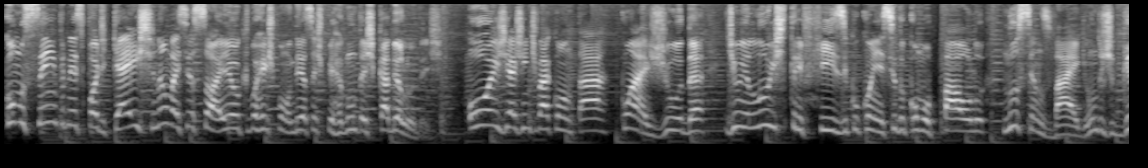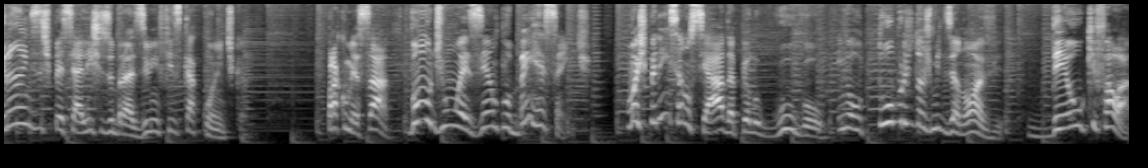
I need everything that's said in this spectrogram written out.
como sempre nesse podcast, não vai ser só eu que vou responder essas perguntas cabeludas. Hoje a gente vai contar com a ajuda de um ilustre físico conhecido como Paulo Nussensweig, um dos grandes especialistas do Brasil em física quântica. Para começar, vamos de um exemplo bem recente. Uma experiência anunciada pelo Google em outubro de 2019 deu o que falar.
